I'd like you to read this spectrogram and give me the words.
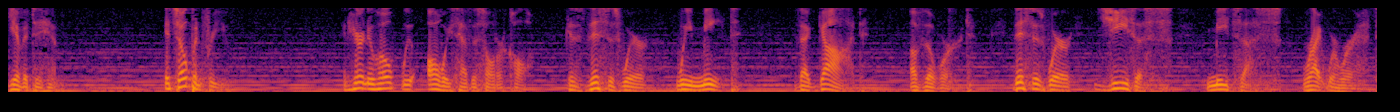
Give it to Him. It's open for you. And here at New Hope, we always have this altar call because this is where we meet the God of the Word. This is where Jesus meets us right where we're at.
